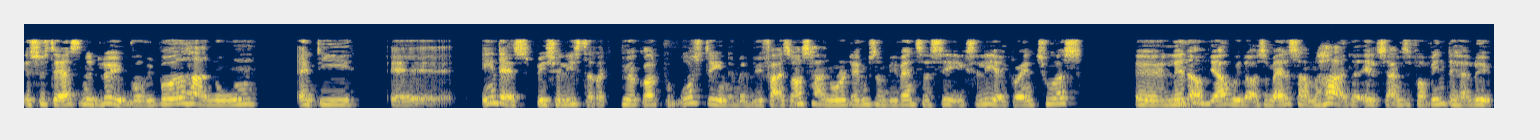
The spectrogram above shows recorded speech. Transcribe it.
jeg synes, det er sådan et løb, hvor vi både har nogle af de øh, endags specialister, der kører godt på brostenene, men vi faktisk også har nogle af dem, som vi er vant til at se excellere i Grand Tours, øh, lettere mm. bjergrytter, som alle sammen har en reel chance for at vinde det her løb.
